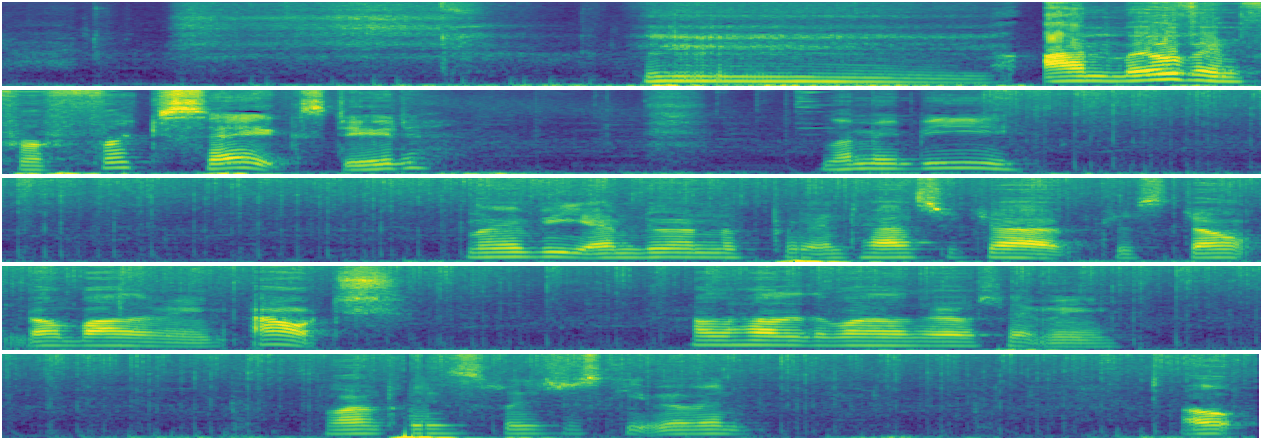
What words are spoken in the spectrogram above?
god. Hmm. I'm moving for frick's sakes, dude. Let me be. Libby, I'm doing a fantastic job. Just don't, don't bother me. Ouch. How the hell did one of those arrows hit me? One, please, please just keep moving. Oh,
